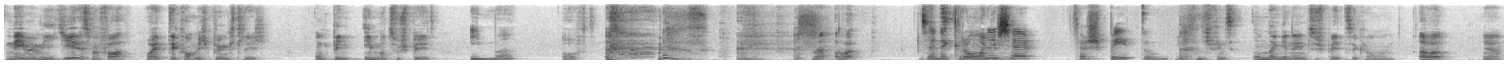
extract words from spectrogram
nehme mir jedes Mal vor, heute komme ich pünktlich und bin immer zu spät. Immer. Oft. Na, aber ich So eine chronische Verspätung. Ja, ich finde es unangenehm, zu spät zu kommen. Aber ja.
